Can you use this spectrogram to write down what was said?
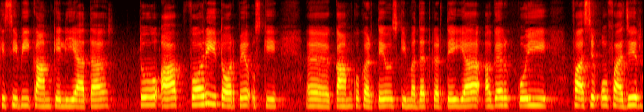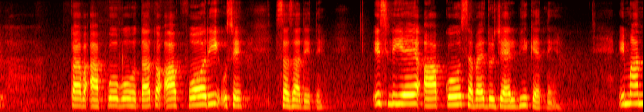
किसी भी काम के लिए आता तो आप फौरी तौर पे उसकी आ, काम को करते उसकी मदद करते या अगर कोई फासिक व फाजिर का आपको वो होता तो आप फौरी उसे सज़ा देते। इसलिए आपको सबैद सबैदुजैल भी कहते हैं। इमाम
